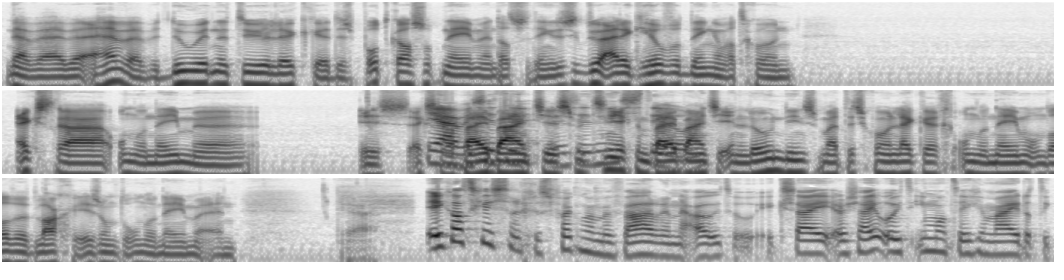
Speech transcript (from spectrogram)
Nou, we hebben, hè, we hebben Do It natuurlijk, eh, dus podcast opnemen en dat soort dingen. Dus ik doe eigenlijk heel veel dingen wat gewoon extra ondernemen is. Extra Ja, zitten- bijbaantjes. het is niet echt een stil. bijbaantje in loondienst, maar het is gewoon lekker ondernemen omdat het lachen is om te ondernemen. En ja, Ik had gisteren een gesprek met mijn vader in de auto. Ik zei, er zei ooit iemand tegen mij dat ik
